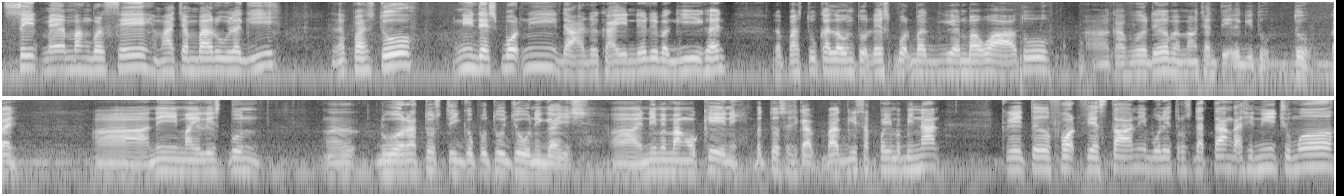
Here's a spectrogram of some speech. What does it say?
Seat memang bersih macam baru lagi. Lepas tu ni dashboard ni dah ada kain dia dia bagi kan. Lepas tu kalau untuk dashboard bahagian bawah tu uh, cover dia memang cantik lagi tu. Tu kan. Ah ni list pun uh, 237 ni guys. Ah ini memang okey ni. Betul saya cakap. Bagi siapa yang berminat kereta Ford Fiesta ni boleh terus datang kat sini cuma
